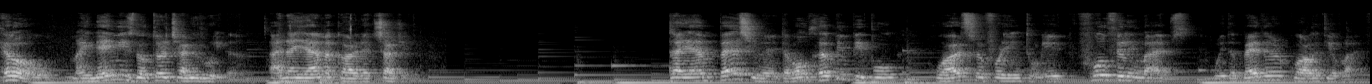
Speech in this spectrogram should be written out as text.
Hello, my name is Dr. Xavi Ruyra and I am a cardiac surgeon. I am passionate about helping people who are suffering to live fulfilling lives with a better quality of life.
